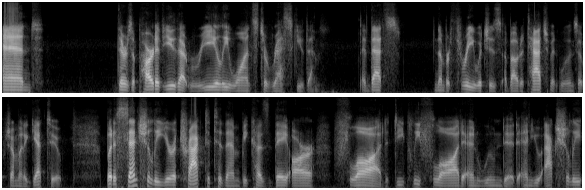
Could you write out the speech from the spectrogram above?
And there's a part of you that really wants to rescue them. And that's number three, which is about attachment wounds, which I'm going to get to. But essentially, you're attracted to them because they are flawed, deeply flawed and wounded. And you actually,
